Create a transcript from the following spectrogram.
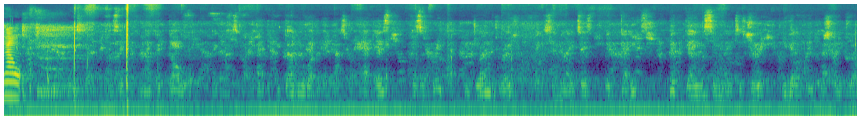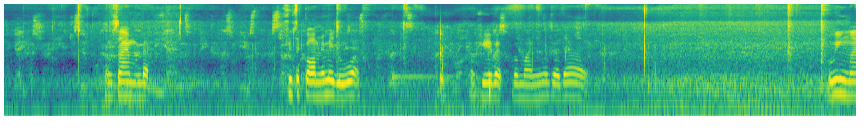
เน่า and see if we can make a goal with the big mascot pet. If you don't know what the big mascot pet is, it's a free pet. You join the group, big simulators, big games, ผมาสร้างมันแบบคือสกอมเนี่ไม่รู้อะ โอเคแบบประมาณนี้จะได้ วิ่งมา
